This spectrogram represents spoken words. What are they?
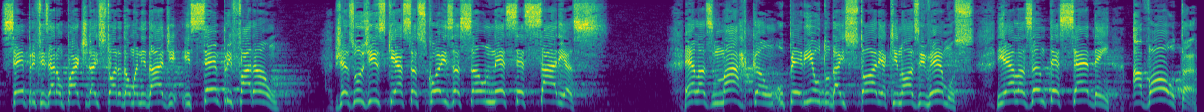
sempre fizeram parte da história da humanidade e sempre farão. Jesus diz que essas coisas são necessárias. Elas marcam o período da história que nós vivemos e elas antecedem a volta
